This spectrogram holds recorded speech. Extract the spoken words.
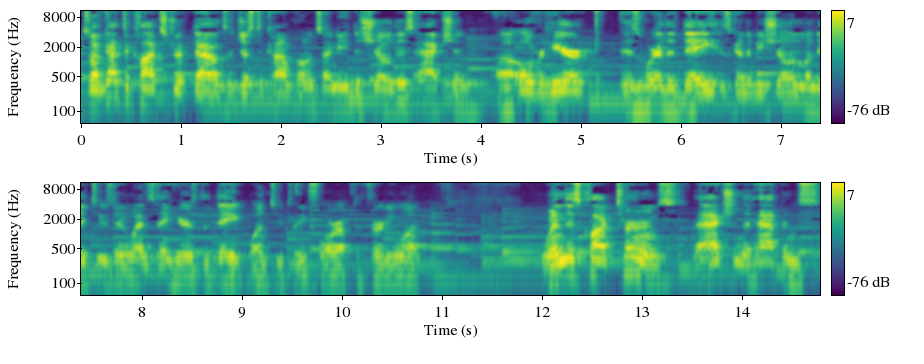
So I've got the clock stripped down to just the components I need to show this action. Uh, over here is where the day is going to be shown, Monday, Tuesday, Wednesday. Here's the date, 1, 2, 3, 4, up to 31. When this clock turns, the action that happens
